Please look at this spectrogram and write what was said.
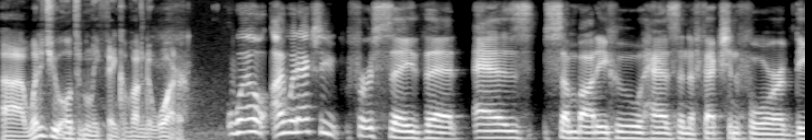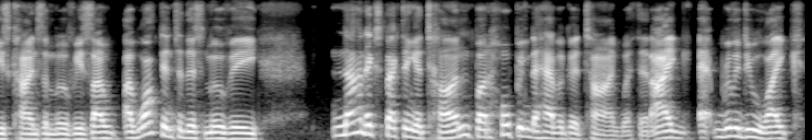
uh, what did you ultimately think of Underwater? Well, I would actually first say that as somebody who has an affection for these kinds of movies, I, I walked into this movie not expecting a ton, but hoping to have a good time with it. I really do like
